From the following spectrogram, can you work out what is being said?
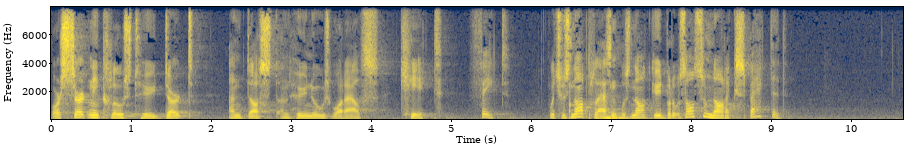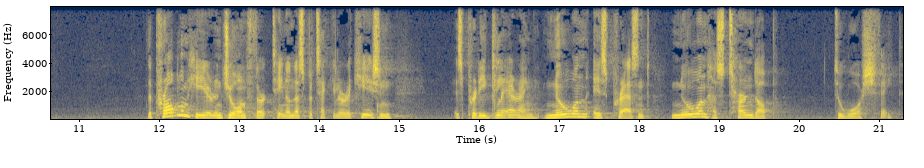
or certainly close to, dirt and dust and who knows what else, caked feet, which was not pleasant, was not good, but it was also not expected. The problem here in John 13 on this particular occasion is pretty glaring. No one is present, no one has turned up to wash feet.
